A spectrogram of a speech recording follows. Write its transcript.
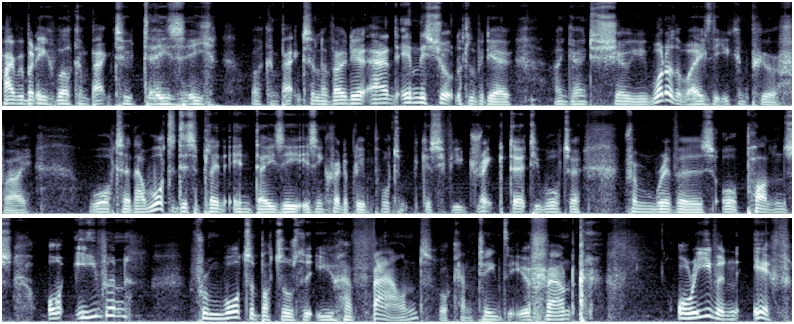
Hi everybody, welcome back to DayZ, Welcome back to Livonia and in this short little video I'm going to show you one of the ways that you can purify water. Now water discipline in DayZ is incredibly important because if you drink dirty water from rivers or ponds or even from water bottles that you have found or canteens that you have found or even if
